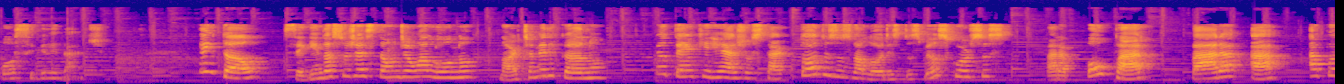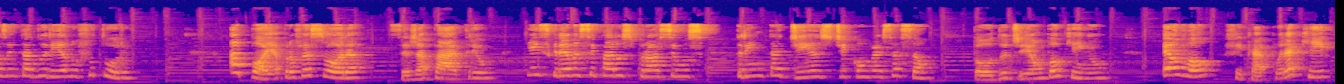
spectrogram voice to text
possibilidade. Então, seguindo a sugestão de um aluno norte-americano, eu tenho que reajustar todos os valores dos meus cursos para poupar para a aposentadoria no futuro. Apoie a professora, seja pátrio e inscreva-se para os próximos 30 dias de conversação, todo dia um pouquinho. Eu vou ficar por aqui.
